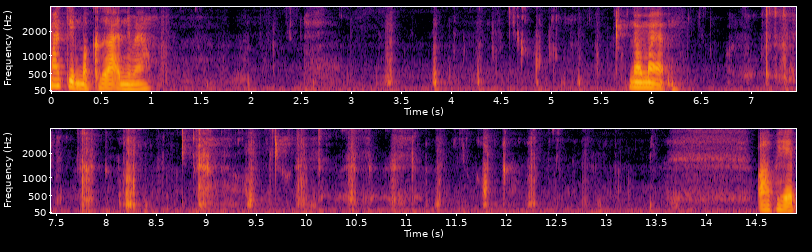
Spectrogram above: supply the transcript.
มากินมะเขืออันนี้ไหม น้องแม่อ๋อเผ็ด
